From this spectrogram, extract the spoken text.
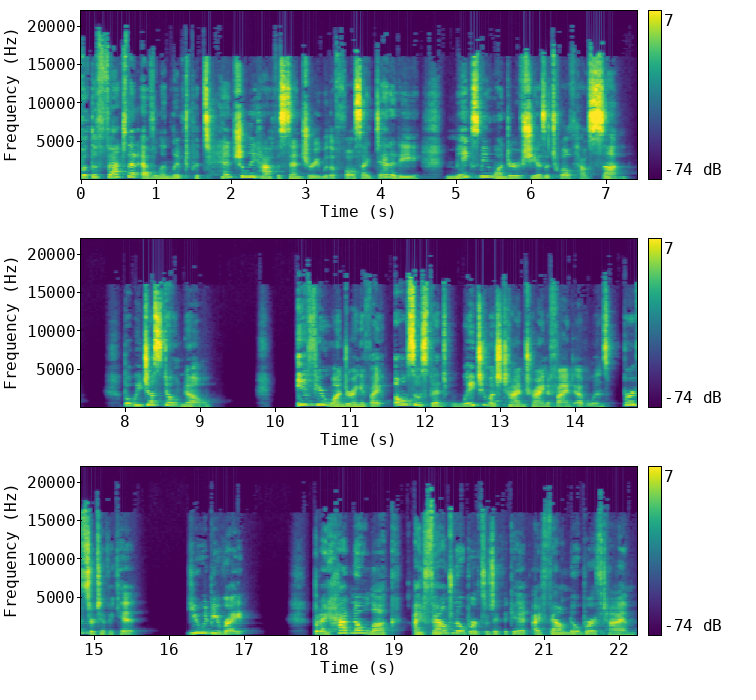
But the fact that Evelyn lived potentially half a century with a false identity makes me wonder if she has a 12th house sun. But we just don't know. If you're wondering if I also spent way too much time trying to find Evelyn's birth certificate, you would be right. But I had no luck, I found no birth certificate, I found no birth time,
